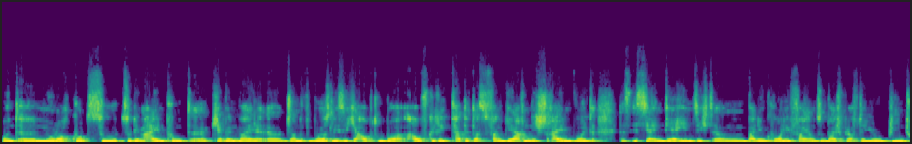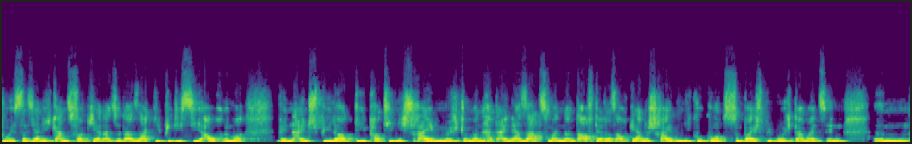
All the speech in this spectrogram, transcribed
Und äh, nur noch kurz zu, zu dem einen Punkt, äh, Kevin, weil äh, Jonathan Worsley sich ja auch darüber aufgeregt hatte, dass Van Gerven nicht schreiben wollte. Das ist ja in der Hinsicht ähm, bei den Qualifiern, zum Beispiel auf der European Tour, ist das ja nicht ganz verkehrt. Also da sagt die PDC auch immer, wenn ein Spieler die Partie nicht schreiben möchte und man hat einen Ersatzmann, dann darf der das auch gerne schreiben. Nico Kurz zum Beispiel, wo ich damals in, ähm,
